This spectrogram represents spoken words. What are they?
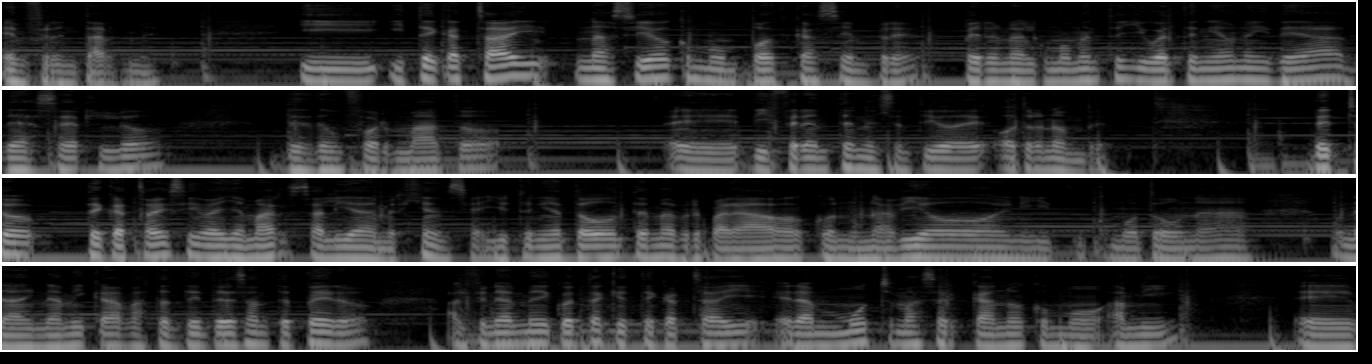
enfrentarme. Y, y Te nació como un podcast siempre, pero en algún momento yo igual tenía una idea de hacerlo desde un formato eh, diferente en el sentido de otro nombre. De hecho, Te Cachai se iba a llamar Salida de Emergencia. Yo tenía todo un tema preparado con un avión y como toda una, una dinámica bastante interesante, pero al final me di cuenta que Te Cachai era mucho más cercano como a mí, eh,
